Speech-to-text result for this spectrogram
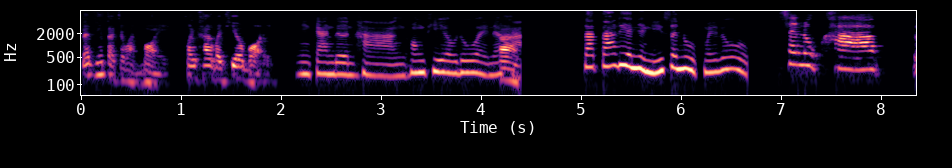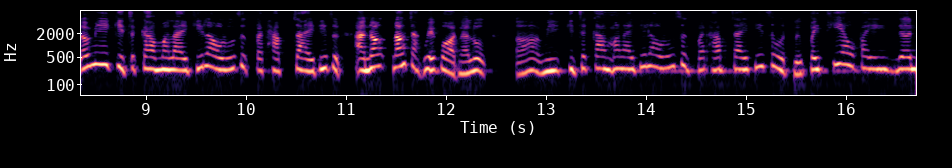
ได้เที่ยวต่างจังหวัดบ่อย ค่อนข้างไปเที่ยวบ่อย มีการเดินทางท่องเที่ยวด้วยนะอ่าคะตาตาเรียนอย่างนี้สนุกไหมลูก สนุกครับ แล้วมีกิจกรรมอะไรที่เรารู้สึกประทับใจที่สุดอะนอกนอกจากเวกบอร์ดนะลูก เออมีกิจกรรมอะไรที่เรารู้สึกประทับใจที่สุด หรือไปเที่ยวไปเดิน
